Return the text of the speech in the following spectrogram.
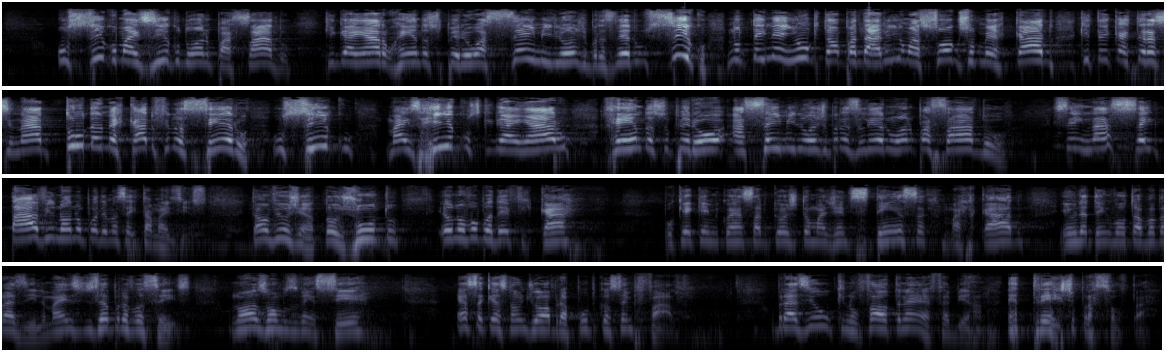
Os cinco mais ricos do ano passado, que ganharam renda superior a 100 milhões de brasileiros, os cinco, não tem nenhum que tem uma padaria, um açougue, supermercado, que tem carteira assinada, tudo é mercado financeiro. Os cinco mais ricos que ganharam renda superior a 100 milhões de brasileiros no ano passado. Isso é inaceitável e nós não podemos aceitar mais isso. Então, viu, gente, estou junto, eu não vou poder ficar, porque quem me conhece sabe que hoje tem uma agenda extensa, marcado, eu ainda tenho que voltar para Brasília. Mas dizer para vocês, nós vamos vencer essa questão de obra pública eu sempre falo. O Brasil, o que não falta, né, Fabiano? É trecho para soltar.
